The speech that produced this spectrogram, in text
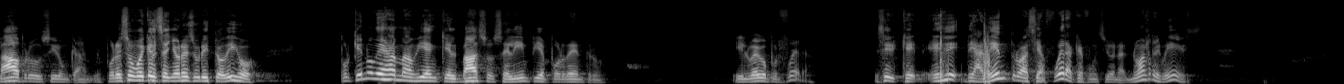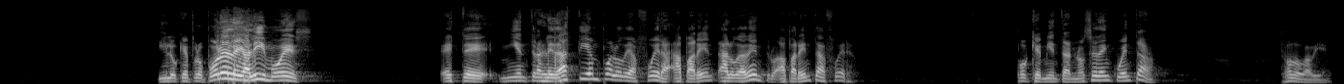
va a producir un cambio. Por eso fue que el Señor Jesucristo dijo, ¿por qué no deja más bien que el vaso se limpie por dentro y luego por fuera? Es decir, que es de, adentro hacia afuera que funciona, no al revés. Y lo que propone el legalismo es, este, mientras le das tiempo a lo de afuera, aparenta, a lo de adentro, aparenta afuera. Porque mientras no se den cuenta, todo va bien.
